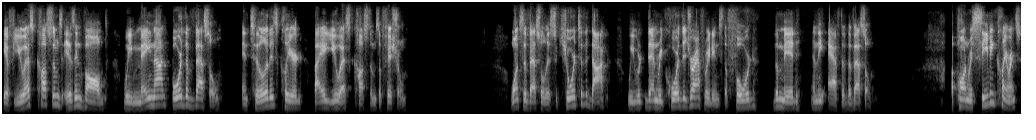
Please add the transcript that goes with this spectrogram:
If U.S. Customs is involved, we may not board the vessel until it is cleared by a U.S. Customs official. Once the vessel is secured to the dock, we re then record the draft readings, the forward, the mid, and the aft of the vessel. Upon receiving clearance,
